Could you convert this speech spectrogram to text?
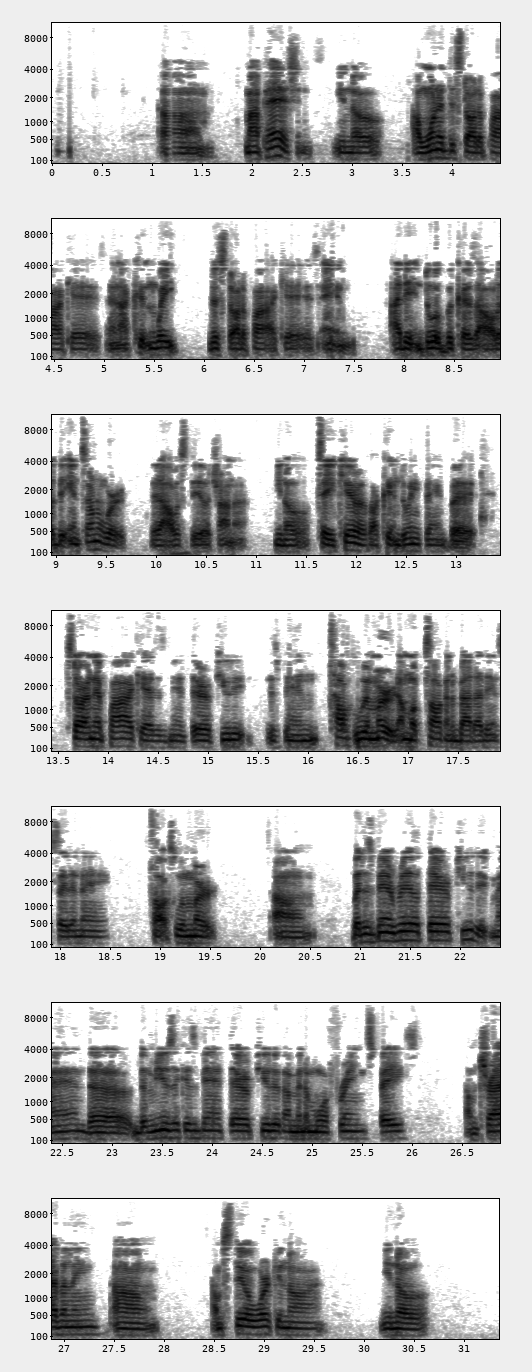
Um, my passions, you know, I wanted to start a podcast and I couldn't wait to start a podcast and I didn't do it because all of the internal work that I was still trying to you know, take care of. I couldn't do anything. But starting that podcast has been therapeutic. It's been talks with Mert. I'm up talking about it. I didn't say the name. Talks with Mert. Um, but it's been real therapeutic, man. The the music has been therapeutic. I'm in a more freeing space. I'm traveling. Um, I'm still working on, you know,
